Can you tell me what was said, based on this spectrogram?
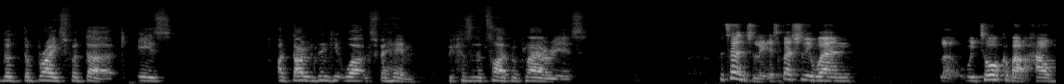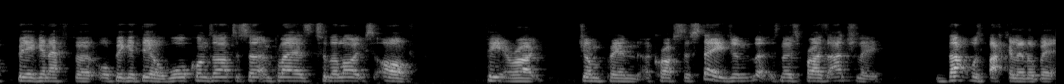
the, the brace for Dirk is I don't think it works for him because of the type of player he is. Potentially, especially when look, we talk about how big an effort or big a deal walk-ons are to certain players, to the likes of Peter Wright jumping across the stage, and look, it's no surprise that actually that was back a little bit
